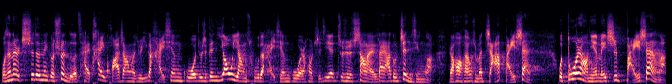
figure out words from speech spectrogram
我在那儿吃的那个顺德菜太夸张了，就是一个海鲜锅，就是跟腰一样粗的海鲜锅，然后直接就是上来，大家都震惊了。然后还有什么炸白鳝。我多少年没吃白鳝了，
